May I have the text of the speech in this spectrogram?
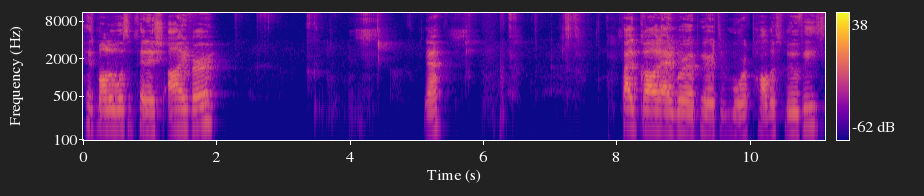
his model wasn't finished either. Yeah. Thank God Edward appears in more Thomas movies.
